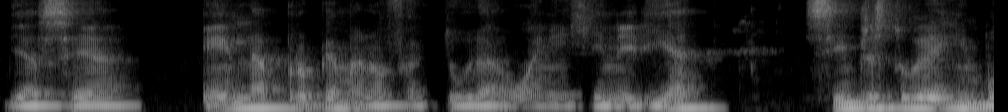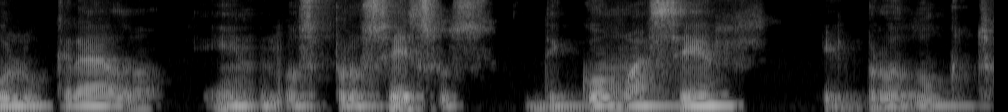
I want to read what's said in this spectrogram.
ya sea en la propia manufactura o en ingeniería, siempre estuve involucrado en los procesos de cómo hacer el producto,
